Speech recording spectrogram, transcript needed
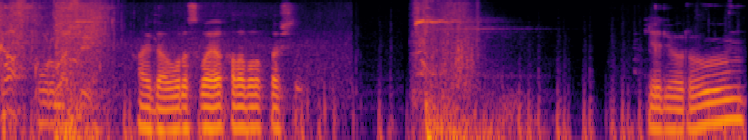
Kas koruması. Hayda orası bayağı kalabalıklaştı. Geliyorum.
